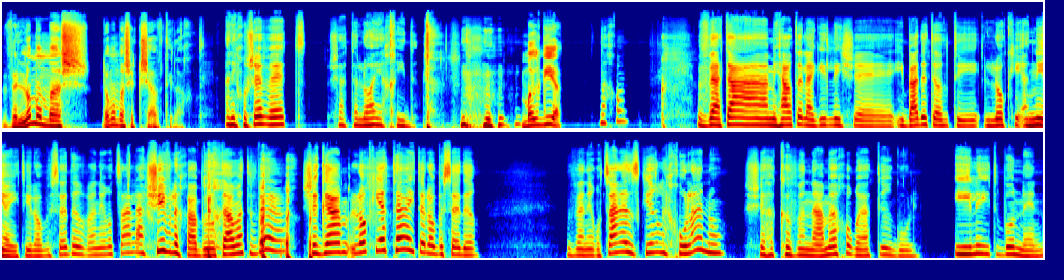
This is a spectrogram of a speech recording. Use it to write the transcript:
ולא ממש, לא ממש הקשבתי לך. אני חושבת שאתה לא היחיד. מרגיע. נכון. ואתה מיהרת להגיד לי שאיבדת אותי לא כי אני הייתי לא בסדר, ואני רוצה להשיב לך באותה מטבע, שגם לא כי אתה היית לא בסדר. ואני רוצה להזכיר לכולנו שהכוונה מאחורי התרגול היא להתבונן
